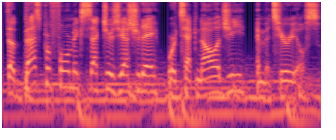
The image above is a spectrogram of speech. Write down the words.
the best performing sectors yesterday were technology and materials.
